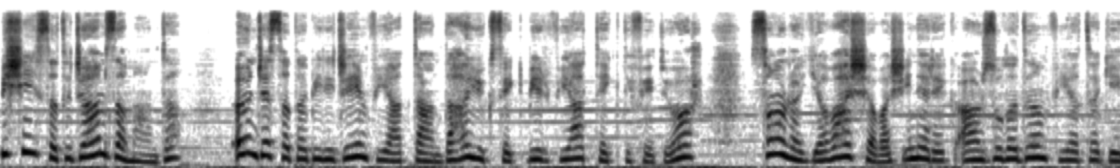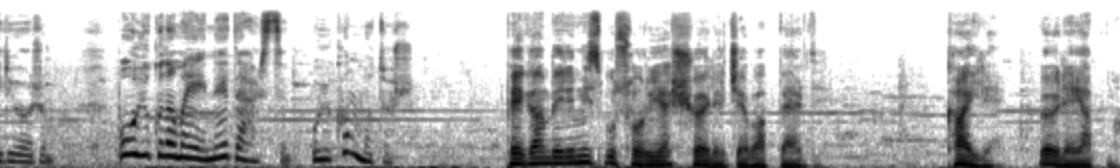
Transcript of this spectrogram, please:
Bir şeyi satacağım zaman da önce satabileceğim fiyattan daha yüksek bir fiyat teklif ediyor, sonra yavaş yavaş inerek arzuladığım fiyata geliyorum. Bu uygulamaya ne dersin? Uygun mudur? Peygamberimiz bu soruya şöyle cevap verdi. Kayle, böyle yapma.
